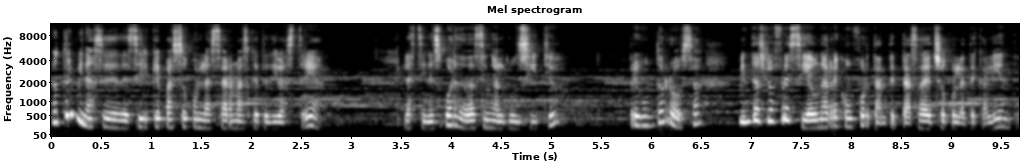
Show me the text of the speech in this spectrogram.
¿no terminaste de decir qué pasó con las armas que te dio Astrea? ¿Las tienes guardadas en algún sitio? preguntó Rosa mientras le ofrecía una reconfortante taza de chocolate caliente.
